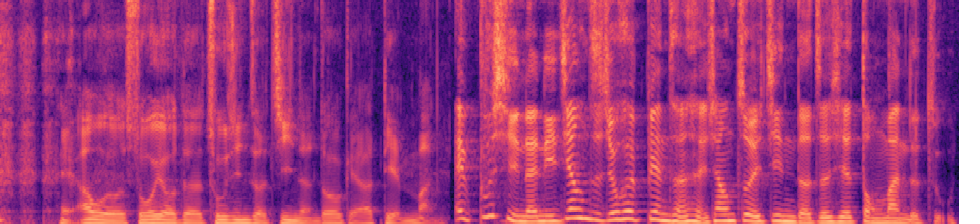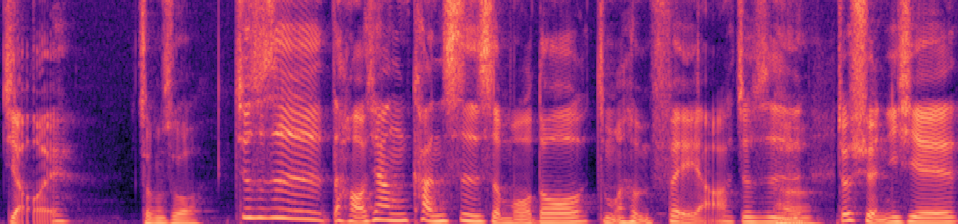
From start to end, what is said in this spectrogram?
哎，啊，我所有的初心者技能都给他点满，哎、不行的，你这样子就会变成很像最近的这些动漫的主角、哎，怎么说？就是好像看似什么都怎么很废啊，就是、嗯就选一些。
